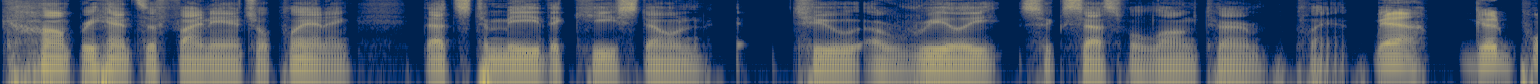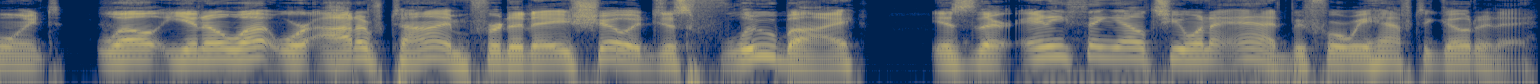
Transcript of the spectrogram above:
comprehensive financial planning. That's to me the keystone to a really successful long term plan. Yeah, good point. Well, you know what? We're out of time for today's show. It just flew by. Is there anything else you want to add before we have to go today?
